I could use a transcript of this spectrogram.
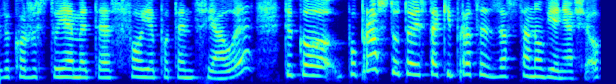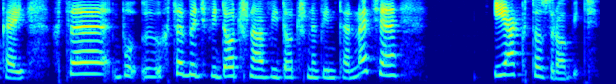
wykorzystujemy te swoje potencjały, tylko po prostu to jest taki proces zastanowienia się, ok, chcę, chcę być widoczna, widoczny w internecie, jak to zrobić?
